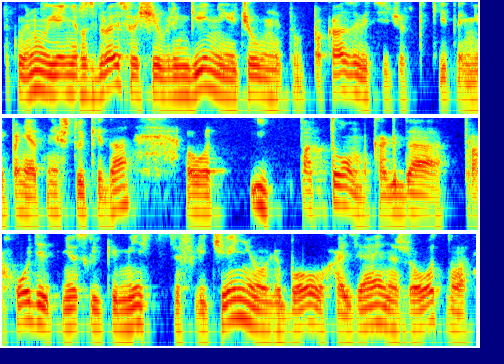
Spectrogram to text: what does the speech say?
Такой, ну, я не разбираюсь вообще в рентгене, что вы мне тут показываете, что-то какие-то непонятные штуки, да. Вот. И потом, когда проходит несколько месяцев лечения у любого хозяина животного,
